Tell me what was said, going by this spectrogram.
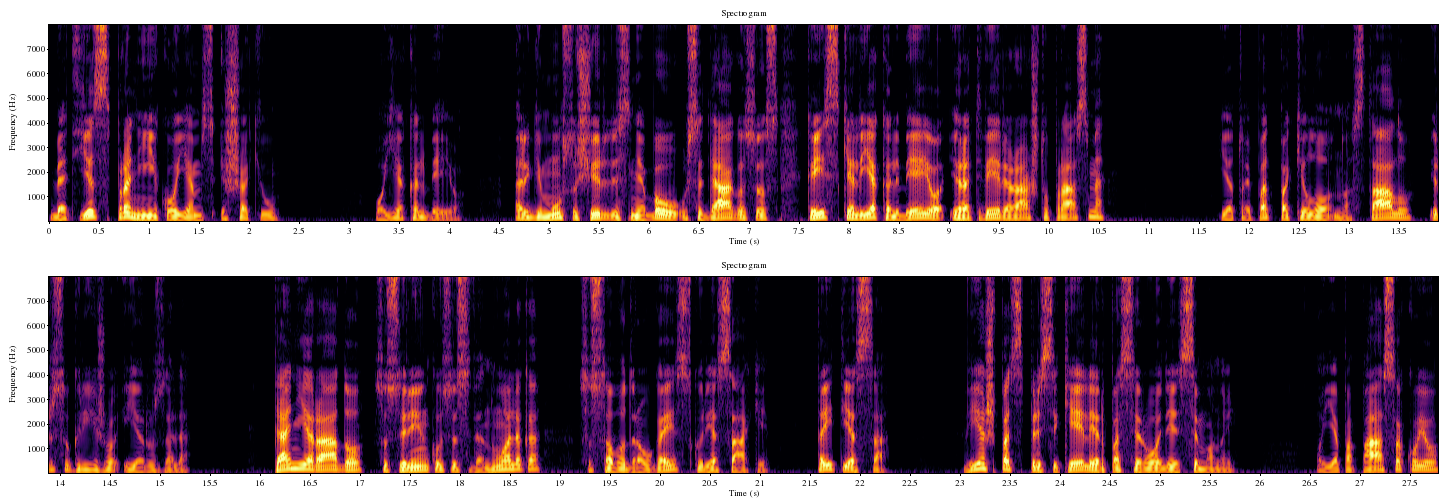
bet jis pranyko jiems iš akių. O jie kalbėjo, argi mūsų širdis nebuvo užsidegusios, kai jis kelyje kalbėjo ir atvėrė raštų prasme? Jie tuoj pat pakilo nuo stalo ir sugrįžo į Jeruzalę. Ten jie rado susirinkusius vienuolika su savo draugais, kurie sakė, tai tiesa, viešpats prisikėlė ir pasirodė Simonui. O jie papasakojo,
